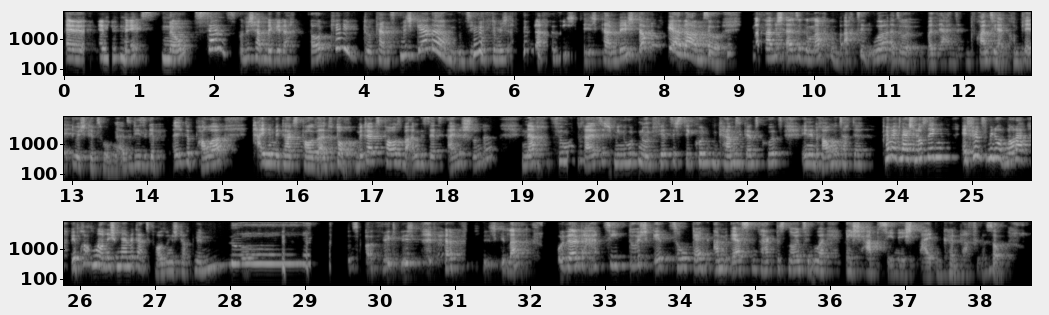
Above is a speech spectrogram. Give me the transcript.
and, and it makes no sense. Und ich habe mir gedacht, okay, du kannst mich gerne haben. Und sie guckte mich an und dachte sich, ich kann dich doch gerne haben. So. Was habe ich also gemacht um 18 Uhr? Also, also Franzi hat komplett durchgezogen. Also diese geballte Power, keine Mittagspause. Also doch, Mittagspause war angesetzt eine Stunde. Nach 35 Minuten und 40 Sekunden kam sie ganz kurz in den Raum und sagte, können wir gleich loslegen? In fünf Minuten, oder? Wir brauchen noch nicht mehr Mittagspause. Und ich dachte mir, no. Das war wirklich, da habe ich gelacht. Und dann hat sie durchgezogen am ersten Tag bis 19 Uhr. Ich habe sie nicht leiden können dafür. So.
